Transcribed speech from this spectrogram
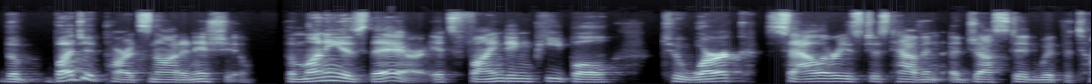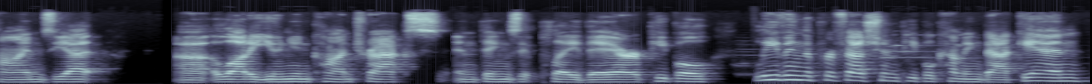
the budget part's not an issue. The money is there. It's finding people to work. Salaries just haven't adjusted with the times yet. Uh, a lot of union contracts and things at play there. People leaving the profession, people coming back in.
